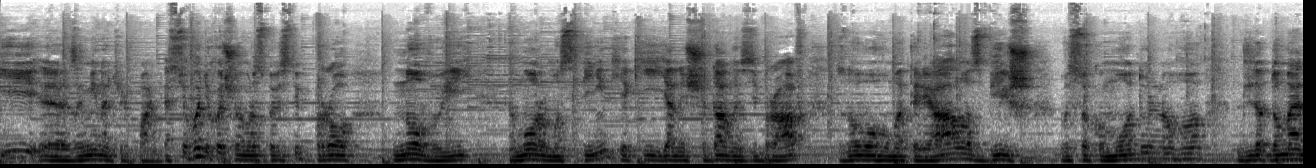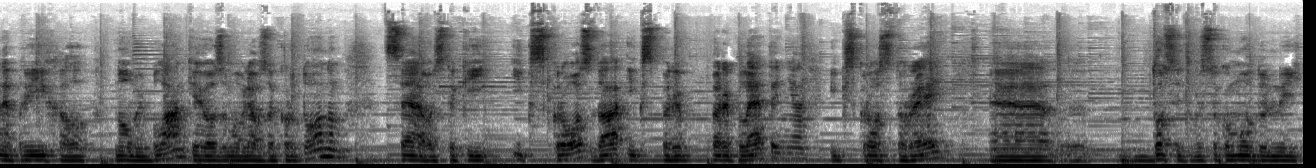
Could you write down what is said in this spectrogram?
і е, заміна тюльпанів. Сьогодні хочу вам розповісти про новий мормоспінінг, який я нещодавно зібрав з нового матеріалу, з більш високомодульного. Для, до мене приїхав новий бланк, я його замовляв за кордоном. Це ось такий X-Cross, да, X-переплетення, X-Cross. Е, е, досить високомодульний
